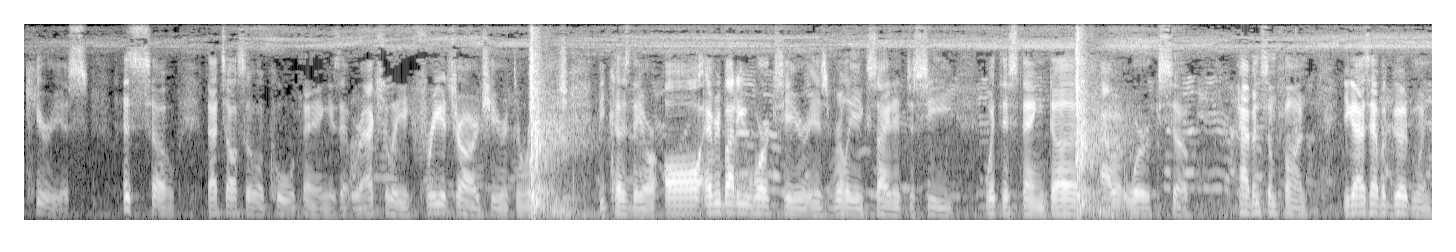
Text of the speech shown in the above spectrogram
curious. so that's also a cool thing is that we're actually free of charge here at the range because they are all, everybody who works here is really excited to see what this thing does, how it works. So having some fun. You guys have a good one.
